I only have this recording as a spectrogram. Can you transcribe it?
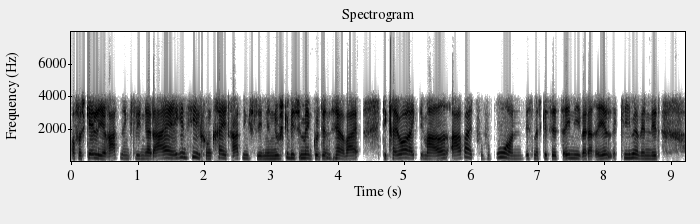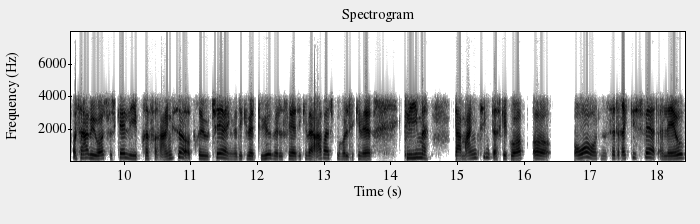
og forskellige retningslinjer. Der er ikke en helt konkret retningslinje. Nu skal vi simpelthen gå den her vej. Det kræver rigtig meget arbejde for forbrugeren, hvis man skal sætte sig ind i, hvad der reelt er klimavenligt. Og så har vi jo også forskellige præferencer og prioriteringer. Det kan være dyrevelfærd, det kan være arbejdsforhold, det kan være klima. Der er mange ting, der skal gå op, og overordnet så er det rigtig svært at lave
